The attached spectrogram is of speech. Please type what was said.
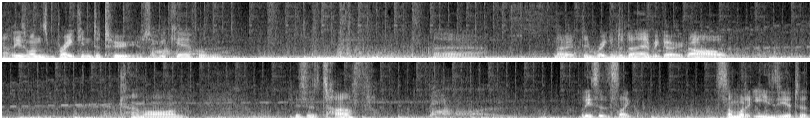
Now these ones break into two, so be careful. Uh, no, didn't break into there we go. Oh. Come on. This is tough. At least it's like somewhat easier to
